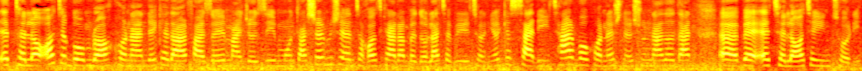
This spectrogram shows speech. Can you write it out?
اطلاعات گمراه کننده که در فضای مجازی منتشر میشه انتقاد کردن به دولت بریتانیا که سریعتر واکنش نشون ندادن به اطلاعات اینطوری.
